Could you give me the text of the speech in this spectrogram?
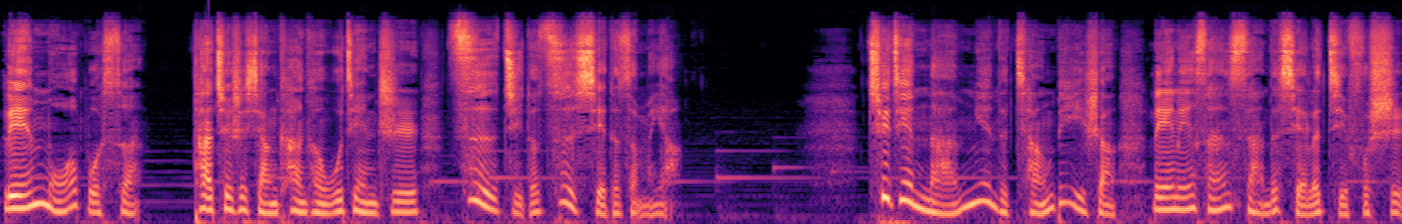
临摹不算，他却是想看看吴建之自己的字写的怎么样。却见南面的墙壁上零零散散的写了几幅诗，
